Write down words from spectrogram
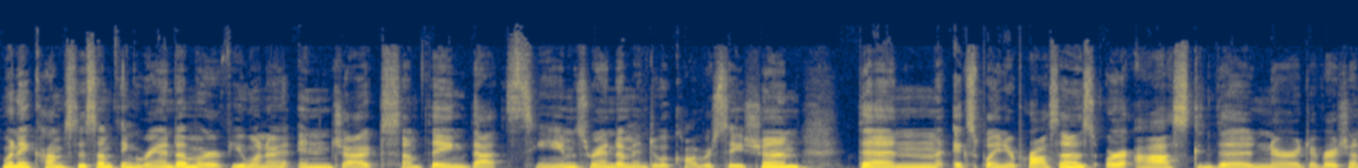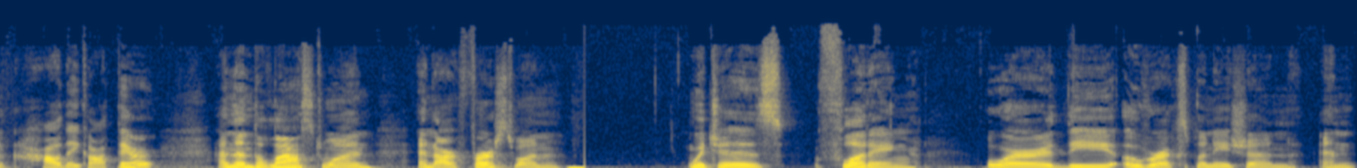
When it comes to something random, or if you want to inject something that seems random into a conversation, then explain your process or ask the neurodivergent how they got there. And then the last one, and our first one, which is flooding or the over explanation. And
